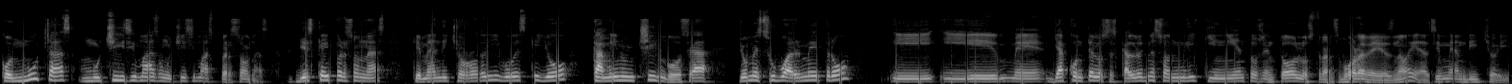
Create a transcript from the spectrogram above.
con muchas, muchísimas, muchísimas personas. Y es que hay personas que me han dicho, Rodrigo, es que yo camino un chingo, o sea, yo me subo al metro y, me, ya conté los escalones son 1500 en todos los transbordes, ¿no? Y así me han dicho. Y,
